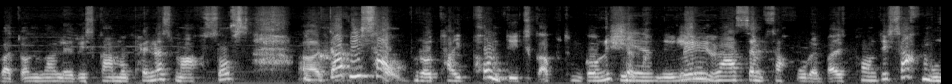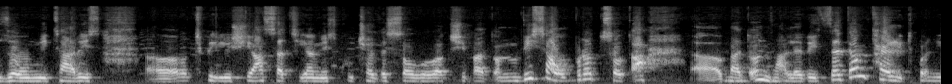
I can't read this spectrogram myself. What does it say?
ბატონ ვალერის გამოფენას მახსოვს. და ვისაუბროთ აი ფონდიც გაქვთ მგონი შექმნილი რას ემსახურება ეს ფონდი. სახმუზეუმიც არის თბილისში ასათიანის ქუჩაზე სოლოვაკში ბატონ. ვისაუბროთ ცოტა ბატონ ვალერიძე და მთელი თქვენი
